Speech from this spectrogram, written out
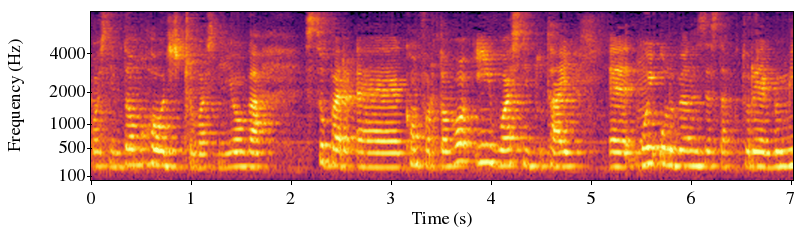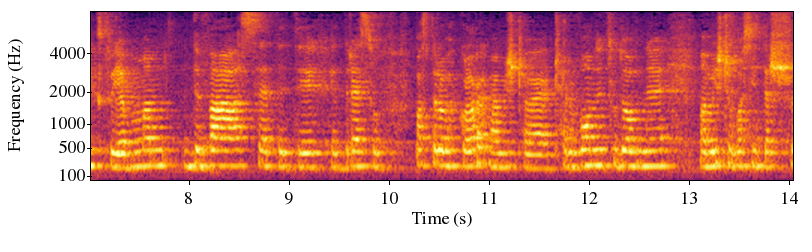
właśnie w domu chodzić, czy właśnie yoga. Super e, komfortowo i właśnie tutaj e, mój ulubiony zestaw, który jakby miksuję, bo mam dwa sety tych dresów w pastelowych kolorach. Mam jeszcze czerwony cudowny, mam jeszcze właśnie też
